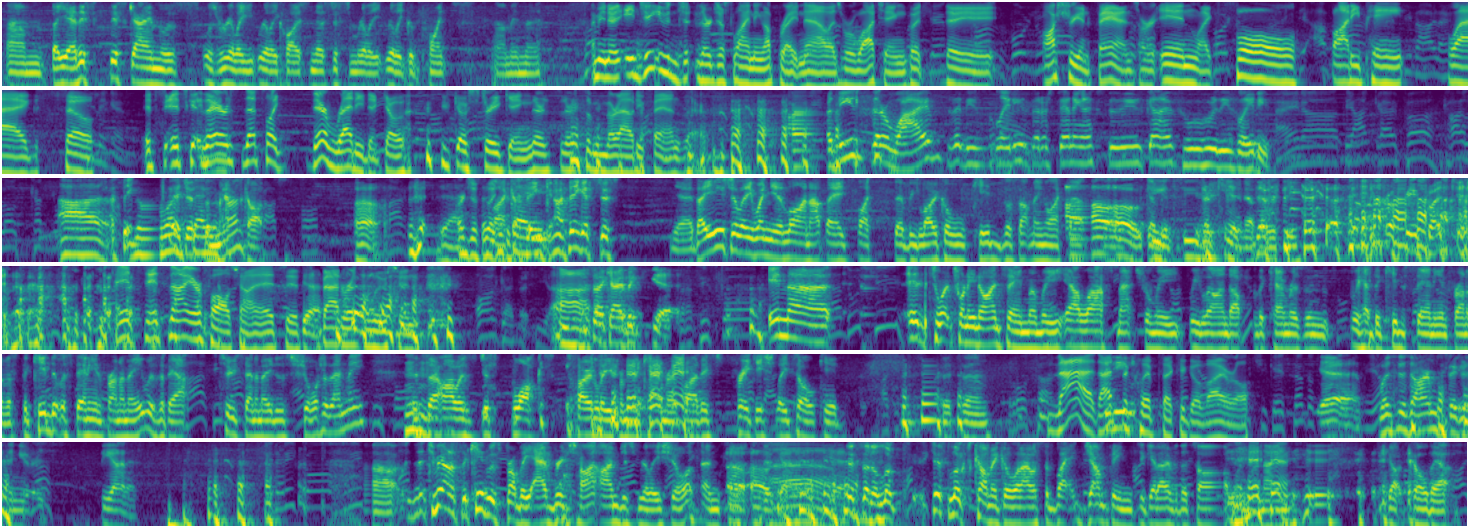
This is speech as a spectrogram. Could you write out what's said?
Um, but yeah, this this game was was really really close and there's just some really really good points um, in there. I mean, it, it- even j- they're just lining up right now as we're watching, but the Austrian fans are in like full body paint, flags. So it's it's there's that's like they're ready to go go streaking. There's there's some rowdy fans there. Are, are these their wives? That these ladies that are standing next to these guys? Who, who are these ladies? Uh, I think the they're just the standing in front? mascots. Oh, Yeah. Or just like- Like I think I think it's just yeah. They usually when you line up, they it's like there'll be local kids or something like oh, that. oh, oh, They'll geez, these are kids. Yeah, Inappropriate question. It's it's not your fault, Sean. It's it's Yeah. bad resolution. Uh, It's okay. The, yeah. in uh, in 2019 when we our last match when we we lined up for the cameras and we had the kids standing in front of us the kid that was standing in front of me was about two centimeters shorter than me and so i was just blocked totally from the camera by this freakishly tall kid but um that that's a clip that could go viral. Yeah. Was his arms bigger than yours? Be honest. uh, to be honest the kid was probably average height i'm just really short and so Oh, oh, just, okay. just sort of looked just looked comical and i was sort of like jumping to get over the top when my name got called out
